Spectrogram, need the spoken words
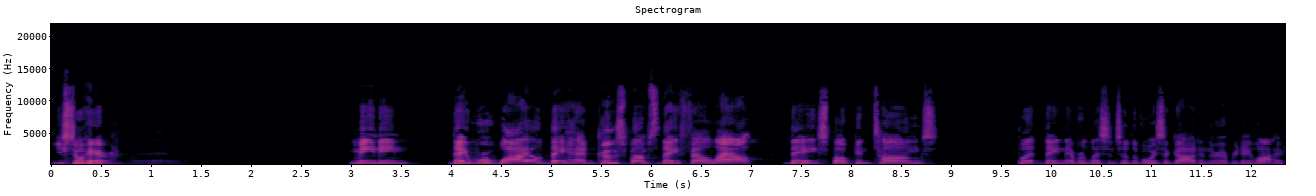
You still here? Meaning, they were wild, they had goosebumps, they fell out, they spoke in tongues, but they never listened to the voice of God in their everyday life.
